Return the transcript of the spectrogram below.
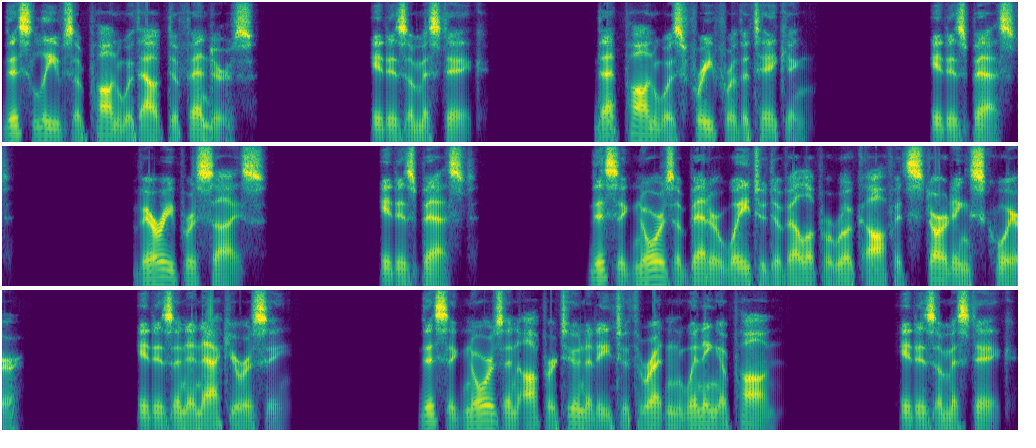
This leaves a pawn without defenders. It is a mistake. That pawn was free for the taking. It is best. Very precise. It is best. This ignores a better way to develop a rook off its starting square. It is an inaccuracy. This ignores an opportunity to threaten winning a pawn. It is a mistake.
